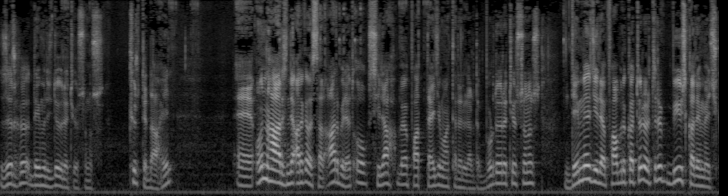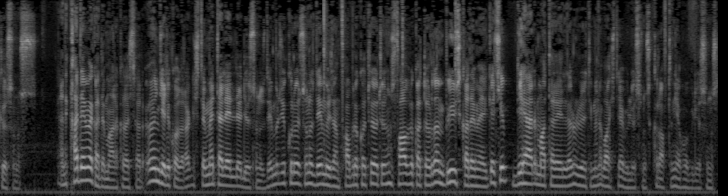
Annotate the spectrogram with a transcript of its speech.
zırhı demircide üretiyorsunuz. Kürk de dahil. Ee, onun haricinde arkadaşlar arbelet, ok, silah ve patlayıcı materyaller de burada üretiyorsunuz. Demircide fabrikatör üretip bir üst kademeye çıkıyorsunuz. Yani kademe kademe arkadaşlar. Öncelik olarak işte metal elde ediyorsunuz. Demirci kuruyorsunuz. Demirden fabrikatör üretiyorsunuz. Fabrikatörden bir üst kademeye geçip diğer materyallerin üretimine başlayabiliyorsunuz. Craftını yapabiliyorsunuz.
